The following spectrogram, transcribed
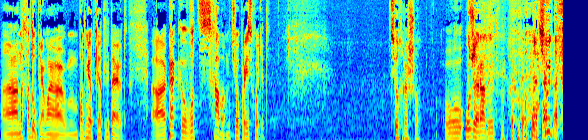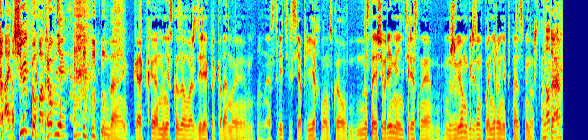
э, на ходу прямо подметки отлетают. Как вот с хабом, что происходит? Все хорошо. Уже радует. Чуть, а чуть поподробнее. Да, как мне сказал ваш директор, когда мы встретились, я приехал, он сказал, в настоящее время интересно, живем, горизонт планирования 15 минут. Ну да.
